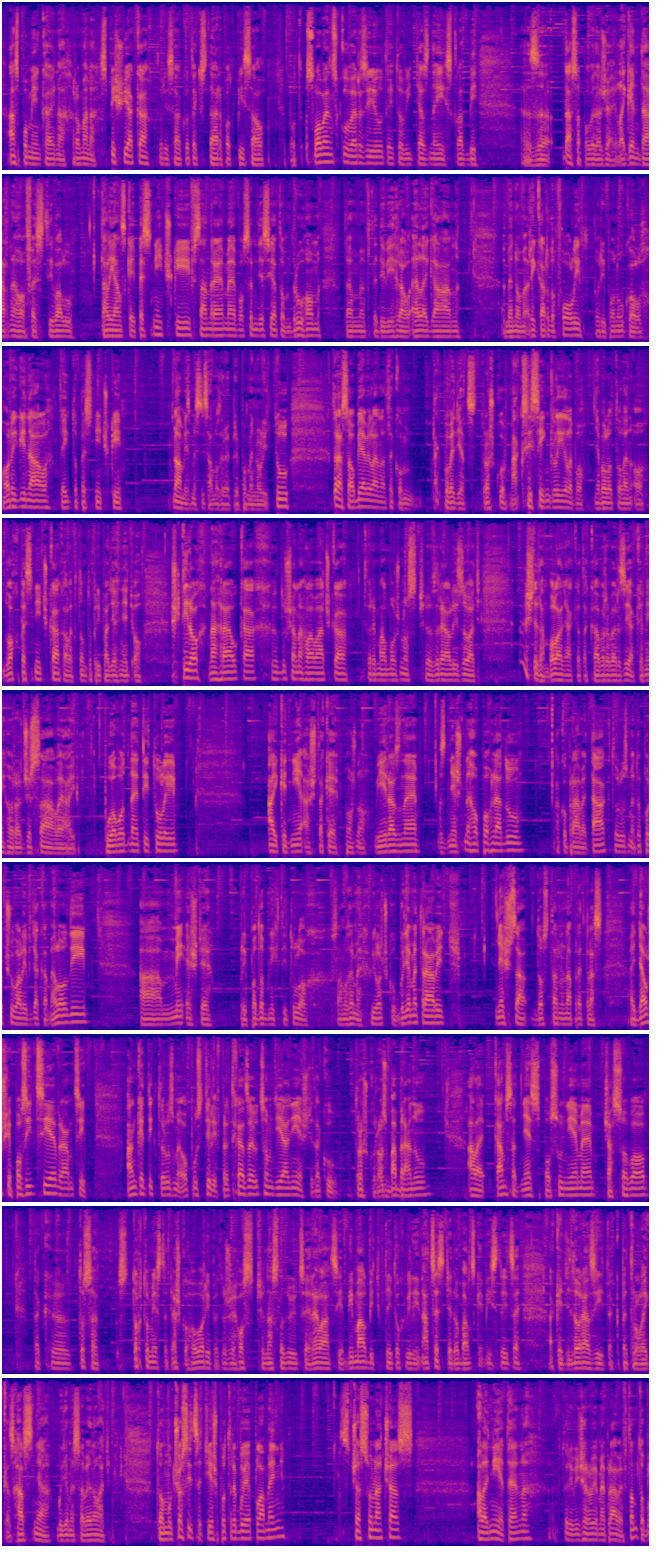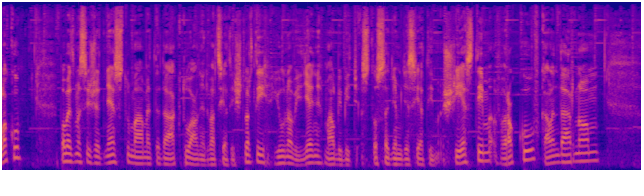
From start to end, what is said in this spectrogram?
a spomienka aj na Romana Spišiaka, ktorý sa ako textár podpísal pod slovenskú verziu tejto výťaznej skladby z, dá sa povedať, že aj legendárneho festivalu talianskej pesničky v Sanreme v 82. Tam vtedy vyhral Elegán menom Ricardo Foli, ktorý ponúkol originál tejto pesničky. No a my sme si samozrejme pripomenuli tú, ktorá sa objavila na takom, tak povediac, trošku maxi singli, lebo nebolo to len o dvoch pesničkách, ale v tomto prípade hneď o štyroch nahrávkach Dušana Hlaváčka, ktoré mal možnosť zrealizovať. Ešte tam bola nejaká tá cover verzia Kennyho Rogersa, ale aj pôvodné tituly, aj keď nie až také možno výrazné z dnešného pohľadu, ako práve tá, ktorú sme dopočúvali vďaka melódii. A my ešte pri podobných tituloch samozrejme chvíľočku budeme tráviť, než sa dostanú na pretras aj ďalšie pozície v rámci ankety, ktorú sme opustili v predchádzajúcom dianí, ešte takú trošku rozbabranú, ale kam sa dnes posunieme časovo, tak e, to sa z tohto miesta ťažko hovorí, pretože host nasledujúcej relácie by mal byť v tejto chvíli na ceste do Banskej Bystrice a keď dorazí, tak petrolejka zhasne a budeme sa venovať tomu, čo síce tiež potrebuje plameň z času na čas, ale nie ten, ktorý vyžarujeme práve v tomto bloku. Povedzme si, že dnes tu máme teda aktuálne 24. júnový deň, mal by byť 176. v roku v kalendárnom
